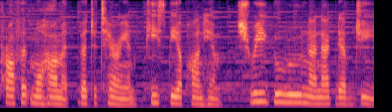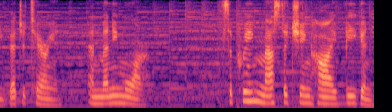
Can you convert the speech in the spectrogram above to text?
Prophet Muhammad, vegetarian, peace be upon him, Sri Guru Nanak Dev Ji, vegetarian, and many more. Supreme Master Ching Hai Vegan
